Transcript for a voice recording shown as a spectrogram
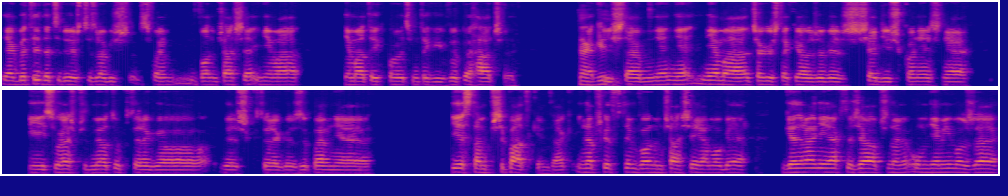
jakby ty decydujesz, co zrobisz w swoim wolnym czasie i nie ma, nie ma tych, powiedzmy, takich wypychaczy. Tak, Jakiś tam, nie, nie, nie ma czegoś takiego, że wiesz, siedzisz koniecznie i słuchasz przedmiotu, którego, wiesz, którego zupełnie jest tam przypadkiem, tak? I na przykład w tym wolnym czasie ja mogę, generalnie jak to działa, przynajmniej u mnie, mimo że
